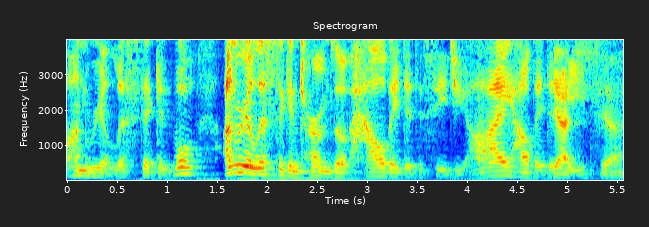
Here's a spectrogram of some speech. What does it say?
unrealistic and well unrealistic in terms of how they did the CGI, how they did Yes, the yeah.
